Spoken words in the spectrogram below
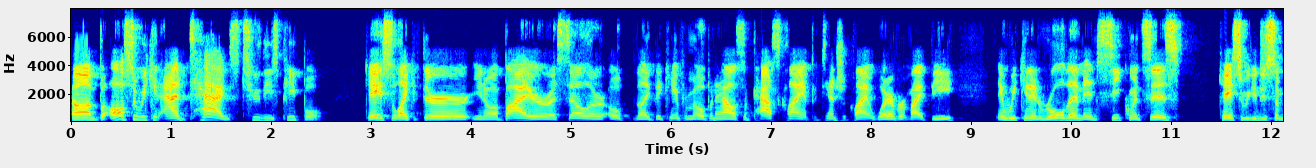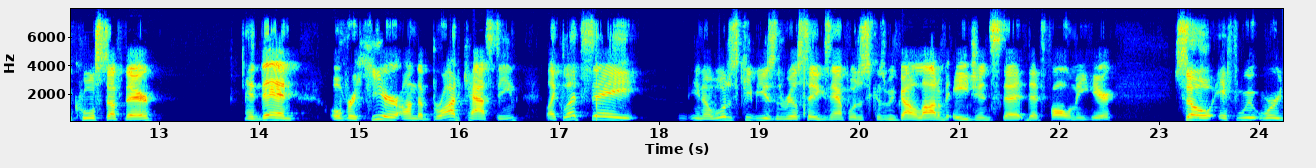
Um, but also we can add tags to these people. Okay, so like if they're you know a buyer, a seller, op- like they came from open house, a past client, potential client, whatever it might be, and we can enroll them in sequences. Okay, so we can do some cool stuff there. And then over here on the broadcasting, like let's say, you know, we'll just keep using the real estate example just because we've got a lot of agents that that follow me here. So if we, are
